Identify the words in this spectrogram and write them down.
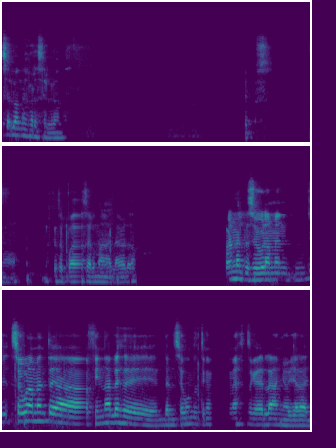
Barcelona es Barcelona. No, no es que se pueda hacer nada, la verdad. Realmente, seguramente, seguramente a finales de- del segundo trimestre del año ya,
